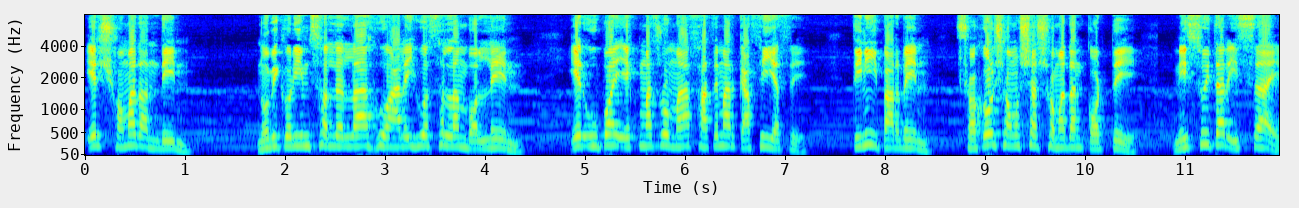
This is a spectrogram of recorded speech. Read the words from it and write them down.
এর সমাধান দিন। নবী করিম সাল্লাল্লাহু আলাইহাসাল্লাম বললেন, এর উপায় একমাত্র মা ফাতেমার কাছেই আছে। তিনিই পারবেন সকল সমস্যার সমাধান করতে। নিশ্চয়ই তার ইচ্ছায়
